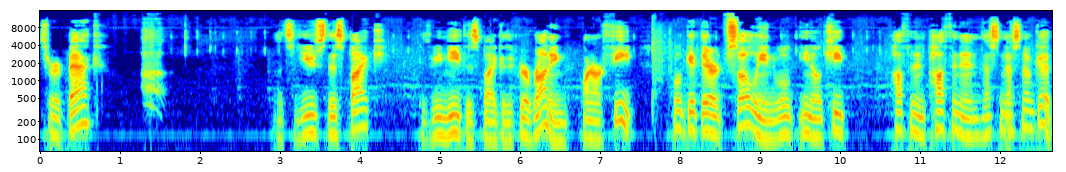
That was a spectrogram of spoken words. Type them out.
So we're back. Let's use this bike because we need this bike. Because if we're running on our feet, we'll get there slowly and we'll you know keep huffing and puffing and that's that's no good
